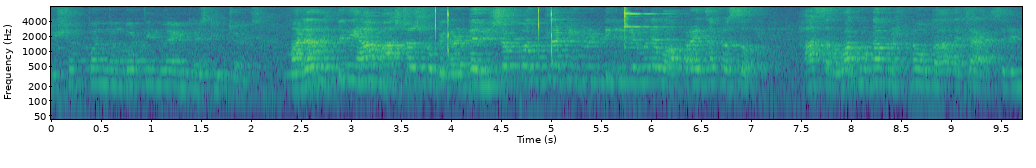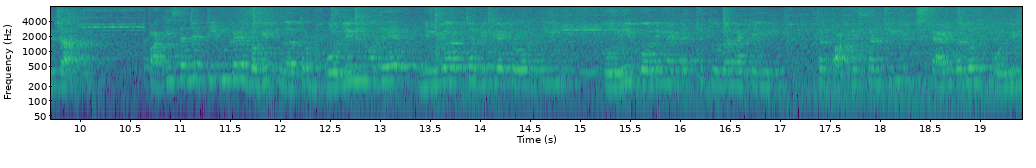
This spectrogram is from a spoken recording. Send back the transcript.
रिषभ पंत नंबर तीनला इंटरेस्टिंग चॉईस माझ्या दृष्टीने हा मास्टर स्ट्रोक आहे. कारण का रिषभ पंतला टी ट्वेंटी क्रिकेटमध्ये वापरायचं कसं? हा सर्वात मोठा प्रश्न होता त्याच्या ऍक्सिडेंटच्या आधी. पाकिस्तानच्या टीमकडे बघितलं तर बॉलिंगमध्ये न्यूयॉर्कच्या विकेटवरती दोन्ही बॉलिंग अटॅकची तुलना केली तर पाकिस्तानची स्टँड अलोन बॉलिंग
